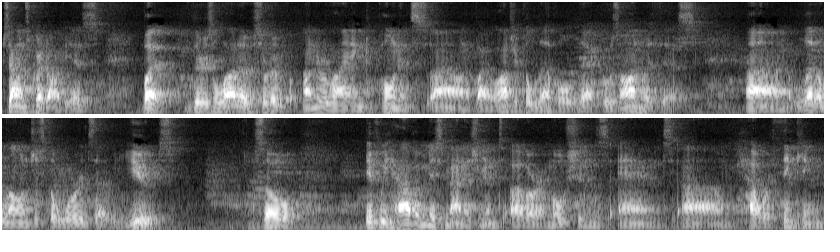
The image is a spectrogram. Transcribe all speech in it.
sounds quite obvious, but there's a lot of sort of underlying components uh, on a biological level that goes on with this, um, let alone just the words that we use. So, if we have a mismanagement of our emotions and um, how we're thinking,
